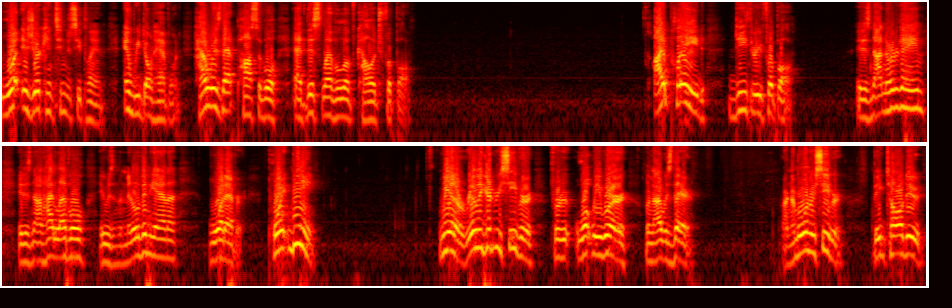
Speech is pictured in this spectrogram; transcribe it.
what is your contingency plan? And we don't have one. How is that possible at this level of college football? I played D3 football. It is not Notre Dame. It is not high level. It was in the middle of Indiana. Whatever. Point being, we had a really good receiver for what we were when I was there. Our number one receiver, big tall dude.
